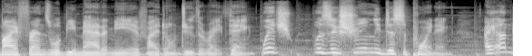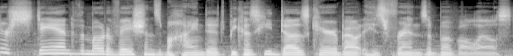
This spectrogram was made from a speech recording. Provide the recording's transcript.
my friends will be mad at me if I don't do the right thing, which was extremely disappointing. I understand the motivations behind it because he does care about his friends above all else,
